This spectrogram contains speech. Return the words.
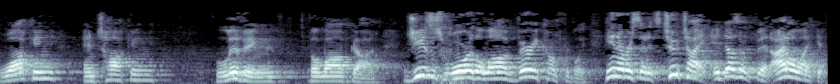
walking and talking, living the law of God. Jesus wore the law very comfortably. He never said, it's too tight, it doesn't fit, I don't like it.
